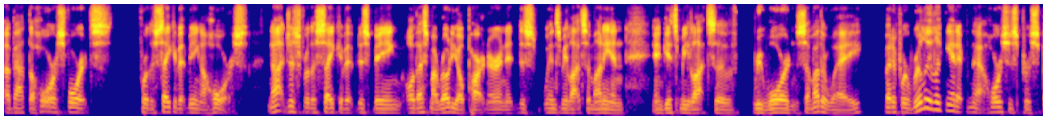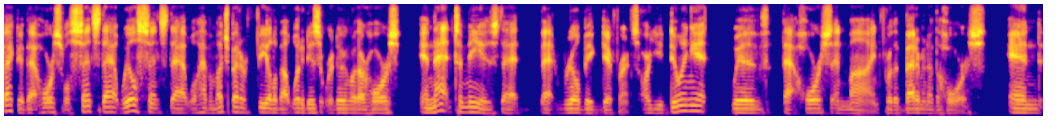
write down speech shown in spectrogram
about the horse for its for the sake of it being a horse, not just for the sake of it just being, oh, that's my rodeo partner and it just wins me lots of money and, and gets me lots of reward in some other way. But if we're really looking at it from that horse's perspective, that horse will sense that, will sense that, will have a much better feel about what it is that we're doing with our horse. And that to me is that that real big difference. Are you doing it with that horse in mind for the betterment of the horse? And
